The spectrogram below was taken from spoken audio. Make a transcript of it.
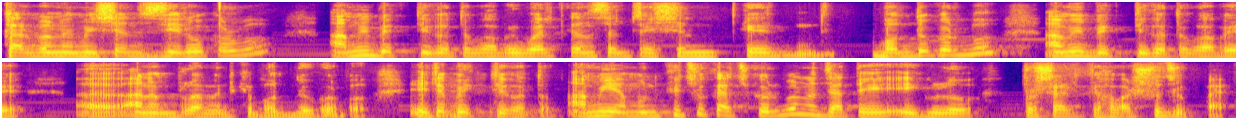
কার্বন এমিশন জিরো করব আমি ব্যক্তিগতভাবে ওয়েলথ কনসেন্ট্রেশনকে বন্ধ করব আমি ব্যক্তিগতভাবে আনএমপ্লয়মেন্টকে বন্ধ করব। এটা ব্যক্তিগত। আমি এমন কিছু কাজ করব না যাতে এগুলো প্রসারিত হওয়ার সুযোগ পায়।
